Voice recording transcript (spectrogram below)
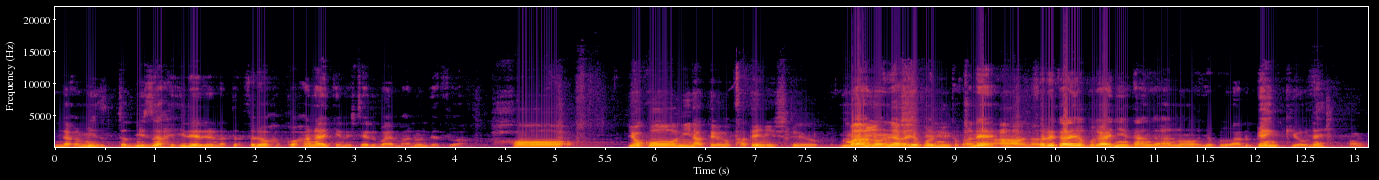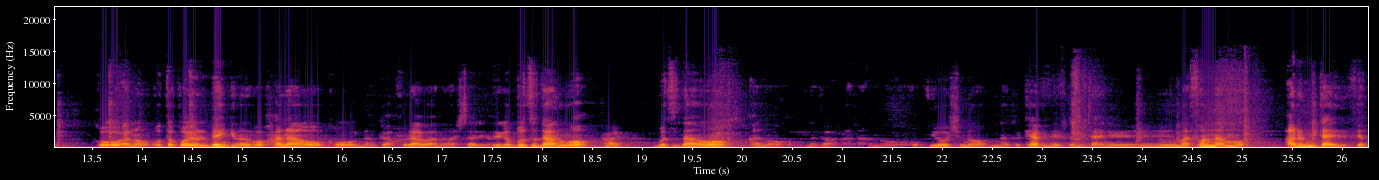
なんか水、ちょっと水が入れるようになって、それをこう鼻池にしてる場合もあるんですわ。はあ。横になってるのを縦にして。まあ、あの、なんか横にとかね。あ。それからよく外人さんが、あの、よくあの、便器をね、はい。こう、あの、男用の便器のこう花を、こう、なんかフラワーのしたり、それから仏壇を、はい。仏壇を、あの、なんか、あの、洋酒の、なんかキャビネットみたいに、うんまあ、そんなんもあるみたいですよ。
